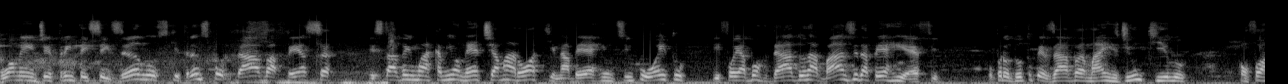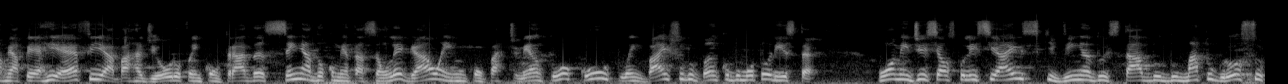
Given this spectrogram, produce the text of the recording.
O homem de 36 anos que transportava a peça estava em uma caminhonete Amarok na BR-158 e foi abordado na base da PRF. O produto pesava mais de um quilo. Conforme a PRF, a barra de ouro foi encontrada sem a documentação legal em um compartimento oculto embaixo do banco do motorista. O homem disse aos policiais que vinha do estado do Mato Grosso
